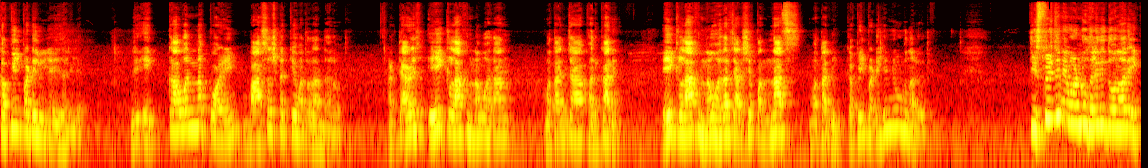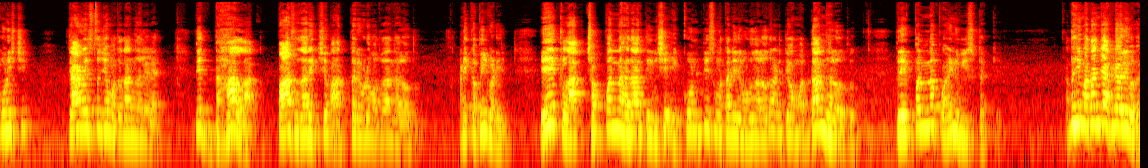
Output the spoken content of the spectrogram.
कपिल पाटील विजयी झालेले आहेत. म्हणजे एक्कावन्न पॉईंट बासष्ट टक्के मतदान झालं होतं. आणि त्यावेळेस एक लाख नऊ हजार मतांच्या फरकाने एक लाख नऊ हजार चारशे पन्नास मतांनी कपिल पटेल हे निवडून आले होते. तिसरी जी निवडणूक झाली ती दोन हजार एकोणीसची. त्यावेळेसचं जे मतदान झालेलं आहे ते दहा लाख पाच हजार एकशे बहात्तर एवढं मतदान झालं होतं. आणि कपिल पटेल एक लाख छप्पन्न हजार तीनशे एकोणतीस मतांनी निवडून आलं होतं आणि तेव्हा मतदान झालं होतं त्रेपन्न पॉईंट वीस टक्के. आता ही मतांची आकडेवारी बघा.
